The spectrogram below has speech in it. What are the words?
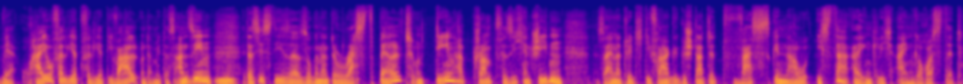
Wer Ohio verliert, verliert die Wahl und damit das Ansehen. Mhm. Das ist dieser sogenannte Rust Belt und den hat Trump für sich entschieden. Da sei natürlich die Frage gestattet, was genau ist da eigentlich eingerostet?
